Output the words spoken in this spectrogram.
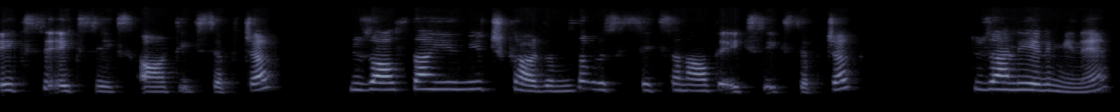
Eksi eksi x artı x yapacak. 106'dan 20'yi çıkardığımızda burası 86 eksi x yapacak. Düzenleyelim yine.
